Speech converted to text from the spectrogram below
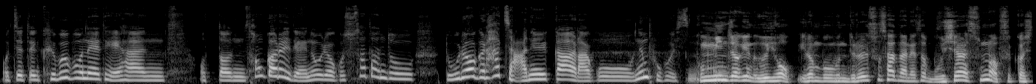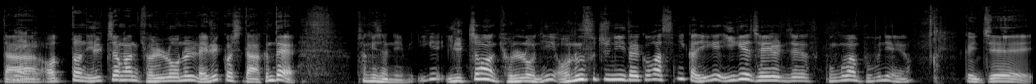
어쨌든 그 부분에 대한 어떤 성과를 내놓으려고 수사단도 노력을 하지 않을까라고는 보고 있습니다. 국민적인 의혹 이런 부분들을 수사단에서 무시할 수는 없을 것이다. 네. 어떤 일정한 결론을 내릴 것이다. 근데 장 기자님, 이게 일정한 결론이 어느 수준이 될 것 같습니까? 이게 이게 제일 이제 궁금한 부분이에요. 그러니까 이제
